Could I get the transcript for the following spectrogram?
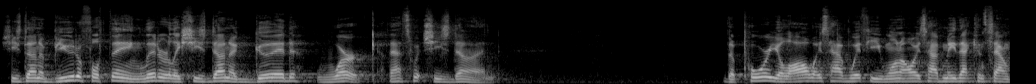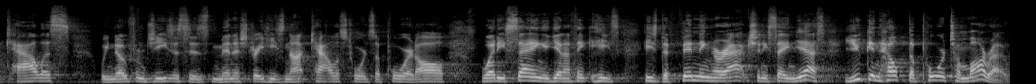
She's done a beautiful thing. Literally, she's done a good work. That's what she's done. The poor you'll always have with you. You won't always have me. That can sound callous. We know from Jesus' ministry, he's not callous towards the poor at all. What he's saying, again, I think he's, he's defending her action. He's saying, yes, you can help the poor tomorrow.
